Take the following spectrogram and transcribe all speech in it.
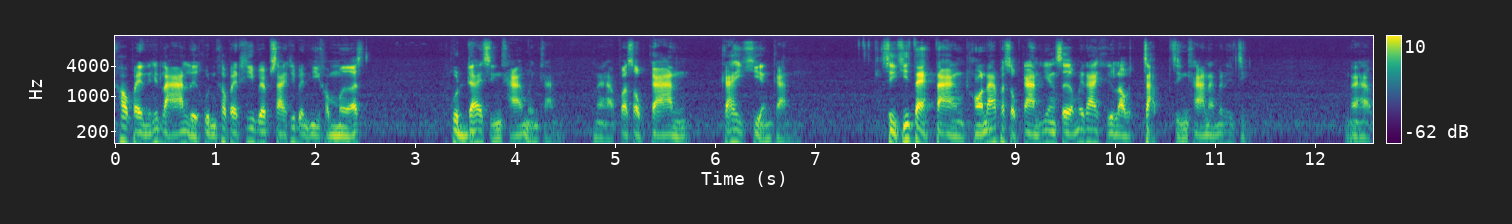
เข้าไปที่ร้าน หรือคุณเข้าไปที่เว็บไซต์ที่เป็น e-commerce คุณได้สินค้าเหมือนกันนะครับประสบการณ์ใกล้เคียงกัน สิ่งที่แตกต่างของด้านประสบการณ์ที่ยังเซิร์ฟไม่ได้คือเราจับสินค้านั้นไม่ได้จริงนะครับ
